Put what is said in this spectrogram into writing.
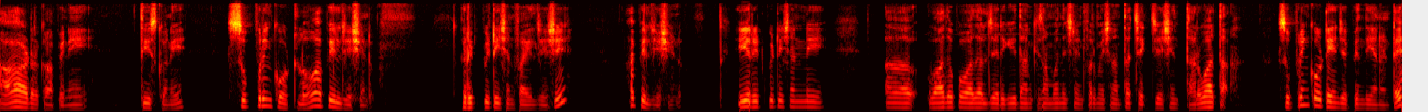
ఆ ఆర్డర్ కాపీని తీసుకొని సుప్రీంకోర్టులో అపీల్ చేసిండు. రిట్ పిటిషన్ ఫైల్ చేసి అప్పీల్ చేసిండు. ఈ రిట్ పిటిషన్ని వాదోపవాదాలు జరిగి దానికి సంబంధించిన ఇన్ఫర్మేషన్ అంతా చెక్ చేసిన తర్వాత సుప్రీంకోర్టు ఏం చెప్పింది అని అంటే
